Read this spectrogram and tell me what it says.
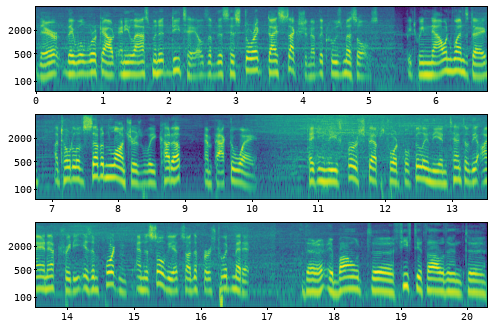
There, they will work out any last minute details of this historic dissection of the cruise missiles. Between now and Wednesday, a total of seven launchers will be cut up and packed away. Taking these first steps toward fulfilling the intent of the INF Treaty is important, and the Soviets are the first to admit it. There are about uh, 50,000 uh,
